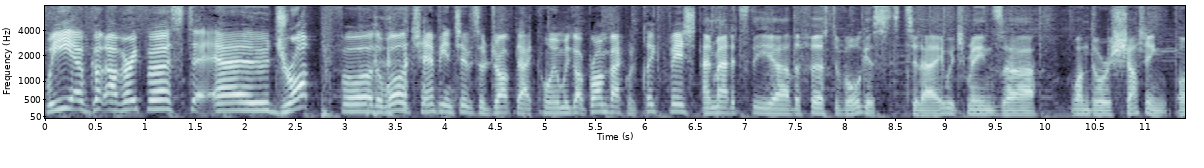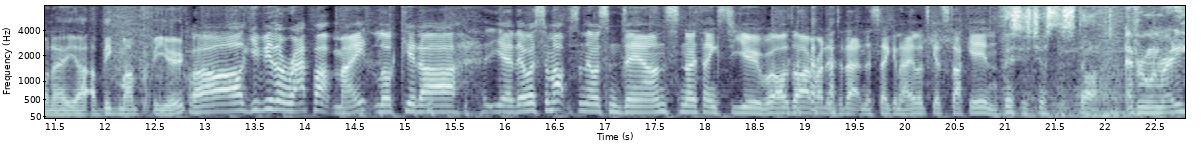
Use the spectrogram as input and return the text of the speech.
we have got our very first uh, drop for the World Championships of Drop That Coin. We got Bron back with Clickfish. And Matt, it's the uh, the first of August today, which means uh, one door is shutting on a uh, a big month for you. Well, I'll give you the wrap up, mate. Look, it uh, yeah, there were some ups and there were some downs. No thanks to you, but I'll dive right into that in a second. Hey, let's get stuck in. This is just the start. Everyone ready?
